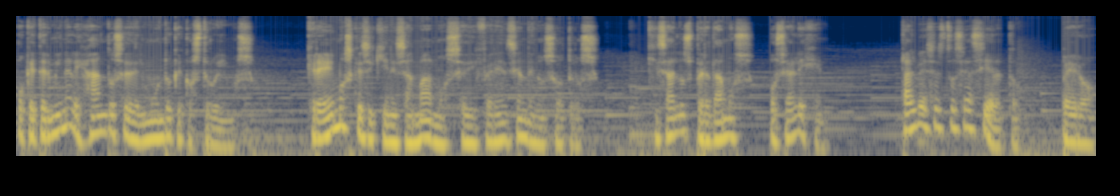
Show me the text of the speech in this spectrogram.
o que termine alejándose del mundo que construimos. Creemos que si quienes amamos se diferencian de nosotros, quizás los perdamos o se alejen. Tal vez esto sea cierto, pero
